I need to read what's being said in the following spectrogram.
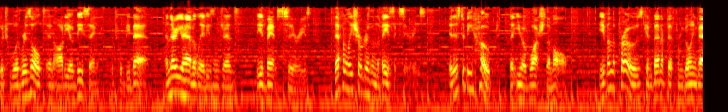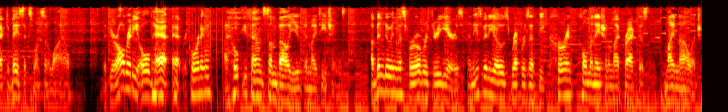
which would result in audio desync, which would be bad. And there you have it, ladies and gents, the Advanced series. Definitely shorter than the Basic series. It is to be hoped that you have watched them all. Even the pros can benefit from going back to basics once in a while. If you're already old hat at recording, I hope you found some value in my teachings. I've been doing this for over three years, and these videos represent the current culmination of my practice, my knowledge,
